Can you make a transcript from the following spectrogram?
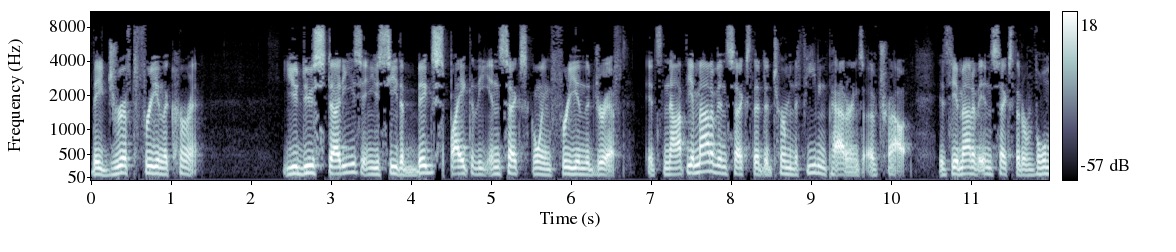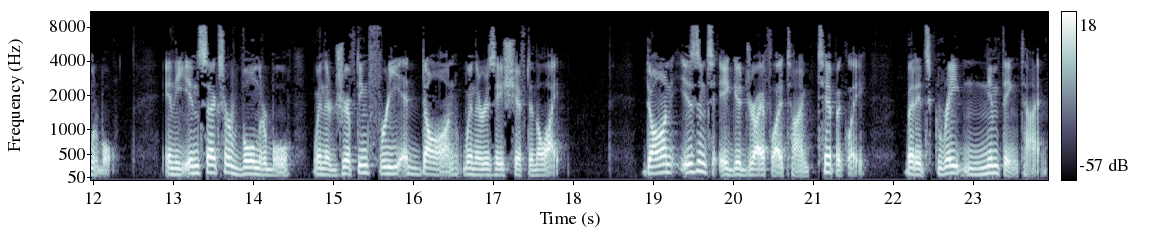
They drift free in the current. You do studies and you see the big spike of the insects going free in the drift. It's not the amount of insects that determine the feeding patterns of trout. It's the amount of insects that are vulnerable. And the insects are vulnerable when they're drifting free at dawn when there is a shift in the light. Dawn isn't a good dry fly time typically, but it's great nymphing time.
